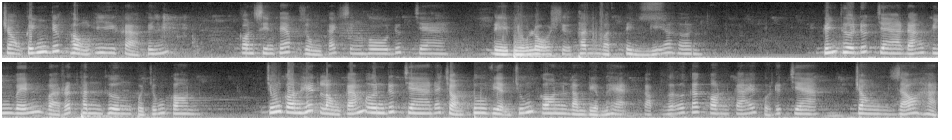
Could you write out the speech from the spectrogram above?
Trọng kính Đức Hồng Y khả kính. Con xin phép dùng cách xưng hô Đức Cha để biểu lộ sự thân mật tình nghĩa hơn. Kính thưa Đức Cha đáng kính mến và rất thân thương của chúng con. Chúng con hết lòng cảm ơn Đức Cha đã chọn tu viện chúng con làm điểm hẹn gặp gỡ các con cái của Đức Cha trong giáo hạt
